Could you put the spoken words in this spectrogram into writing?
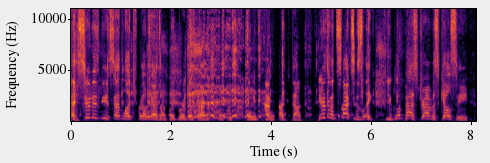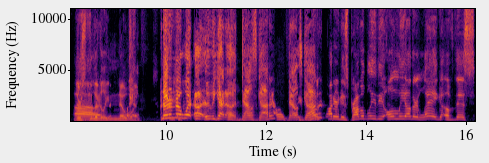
As soon as you said lunch pail, guys, I'm like, "Where's the anytime touchdown?" Here's what sucks: is like you get past Travis Kelce. There's uh, literally no one. No, no, no. What? Uh, we got uh, Dallas Goedert. Dallas Goedert. Goedert is probably the only other leg of this.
